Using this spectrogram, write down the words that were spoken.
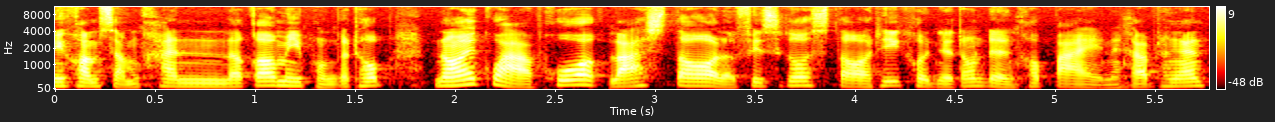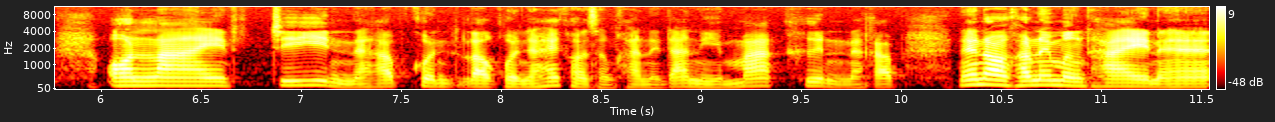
มีความสำคัญแล้วก็มีผลกระทบน้อยกว่าพวก last store หรือ physical store ที่คนจะต้องเดินเข้าไปนะครับทั้งนั้นออนไลน์จีนนะครับเราควรจะให้ความสำคัญในด้านนี้มากขึ้นนะครับแน่นอนครับในเมืองไทยนะฮะ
